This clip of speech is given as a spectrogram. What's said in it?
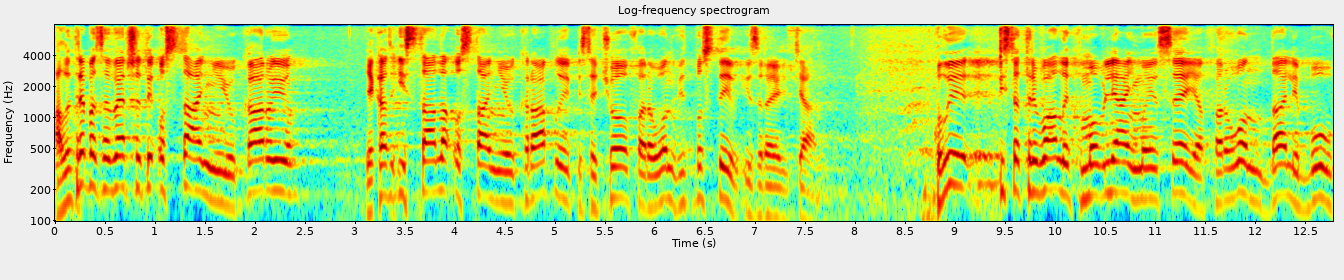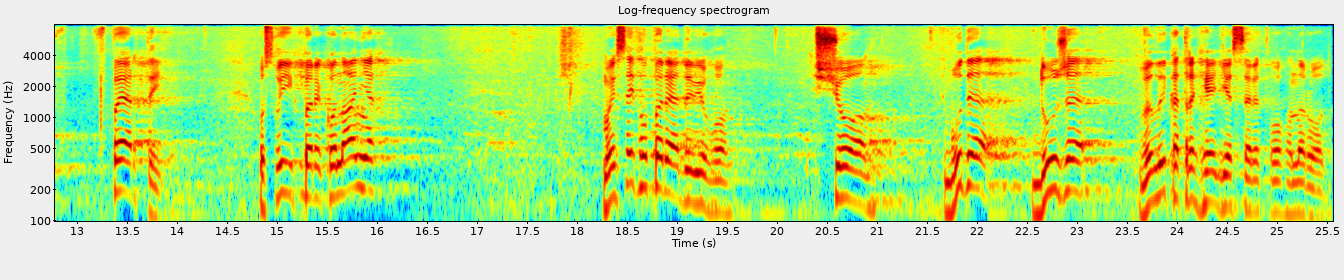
Але треба завершити останньою карою, яка і стала останньою краплею, після чого фараон відпустив ізраїльтян. Коли після тривалих вмовлянь Моїсея фараон далі був впертий у своїх переконаннях, Моїсей попередив його, що буде дуже велика трагедія серед твого народу.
